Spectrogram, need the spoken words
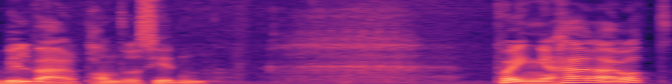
vil være på andre siden. Poenget her er jo at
